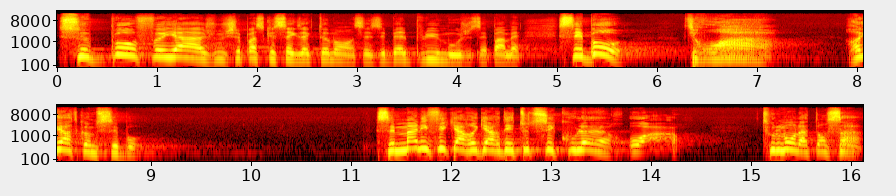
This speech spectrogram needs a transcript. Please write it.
ce beau feuillage, ou je ne sais pas ce que c'est exactement, ces belles plumes, ou je ne sais pas, mais c'est beau. Tu dis, waouh Regarde comme c'est beau. C'est magnifique à regarder, toutes ces couleurs. Waouh Tout le monde attend ça.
